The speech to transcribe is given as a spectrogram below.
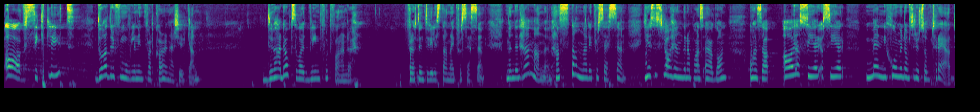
avsiktligt, då hade du förmodligen inte varit kvar i den här kyrkan. Du hade också varit blind fortfarande för att du inte ville stanna i processen. Men den här mannen, han stannade i processen. Jesus la händerna på hans ögon och han sa, ja jag ser, jag ser människor men de ser ut som träd.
